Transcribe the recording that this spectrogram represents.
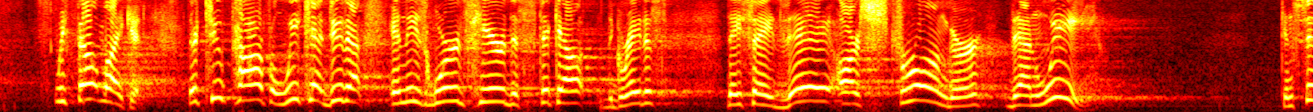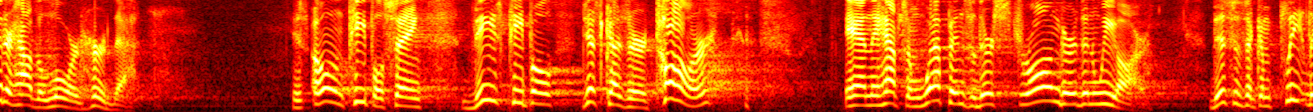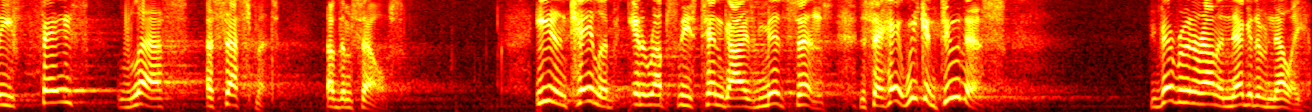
We felt like it. They're too powerful. We can't do that. And these words here that stick out the greatest, they say, They are stronger than we. Consider how the Lord heard that. His own people saying, These people, just because they're taller, and they have some weapons, they're stronger than we are. This is a completely faithless assessment of themselves. Even Caleb interrupts these 10 guys mid sentence to say, hey, we can do this. If you've ever been around a negative Nelly,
